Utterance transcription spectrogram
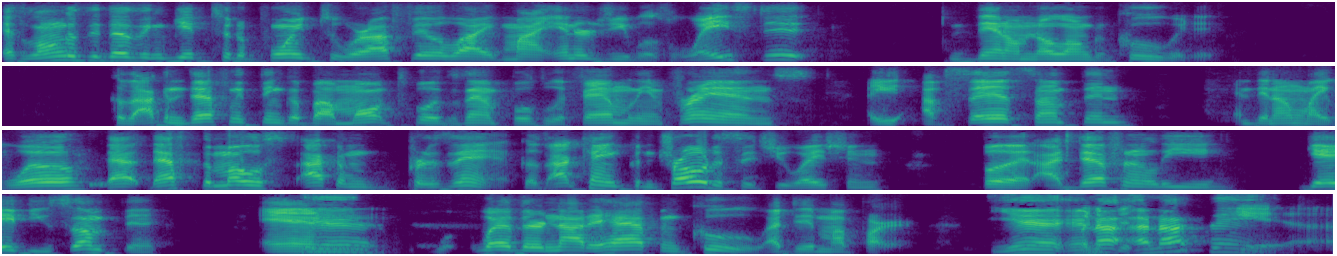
As long as it doesn't get to the point to where I feel like my energy was wasted, then I'm no longer cool with it. Because I can definitely think about multiple examples with family and friends. I, I've said something, and then I'm like, well, that that's the most I can present because I can't control the situation, but I definitely gave you something, and yeah. whether or not it happened, cool, I did my part. Yeah, and I just, and I think yeah,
